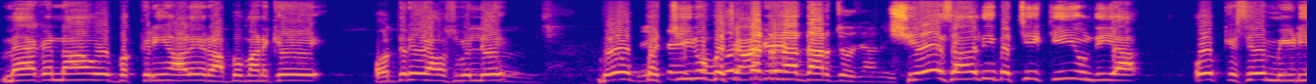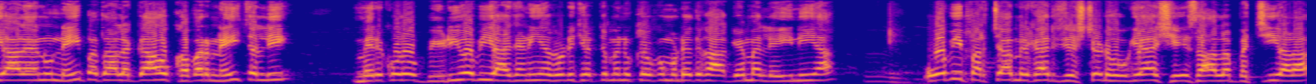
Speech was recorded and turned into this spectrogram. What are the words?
ਮੈਂ ਕਹਿੰਦਾ ਉਹ ਬੱਕਰੀਆਂ ਵਾਲੇ ਰੱਬ ਬਣ ਕੇ ਉਧਰੇ ਆ ਉਸ ਵੇਲੇ। ਵੀ ਉਹ ਬੱਚੀ ਨੂੰ ਬਚਾ ਕੇ ਦਰਜ ਹੋ ਜਾਣੀ। 6 ਸਾਲ ਦੀ ਬੱਚੀ ਕੀ ਹੁੰਦੀ ਆ? ਉਹ ਕਿਸੇ ਮੀਡੀਆ ਵਾਲਿਆਂ ਨੂੰ ਨਹੀਂ ਪਤਾ ਲੱਗਾ ਉਹ ਖਬਰ ਨਹੀਂ ਚੱਲੀ। ਮੇਰੇ ਕੋਲ ਉਹ ਵੀਡੀਓ ਵੀ ਆ ਜਾਣੀ ਆ ਥੋੜੀ ਚਿਰ ਤੇ ਮੈਨੂੰ ਕਿਉਂਕਿ ਮੁੰਡੇ ਦਿਖਾ ਕੇ ਮੈਂ ਲਈ ਨਹੀਂ ਆ। ਉਹ ਵੀ ਪਰਚਾ ਮੇਰੇ ਖਿਆਲ ਰਜਿਸਟਰਡ ਹੋ ਗਿਆ 6 ਸਾਲ ਬੱਚੀ ਵਾਲਾ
